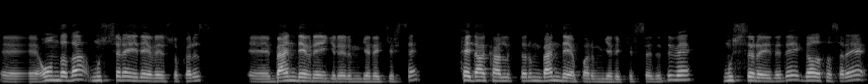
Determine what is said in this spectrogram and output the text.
e, onda da Muslera'yı devreye sokarız. E, ben devreye girerim gerekirse. Fedakarlıklarımı ben de yaparım gerekirse dedi ve Muslera'yı dedi Galatasaray'a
